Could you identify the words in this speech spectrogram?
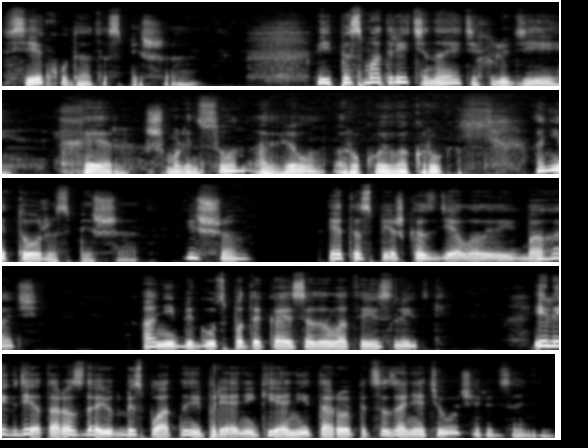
все куда-то спешат. И посмотрите на этих людей. Хэр Шмулинсон обвел рукой вокруг. Они тоже спешат. И что? Эта спешка сделала их богаче. Они бегут, спотыкаясь о золотые слитки. Или где-то раздают бесплатные пряники, и они торопятся занять очередь за ними.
